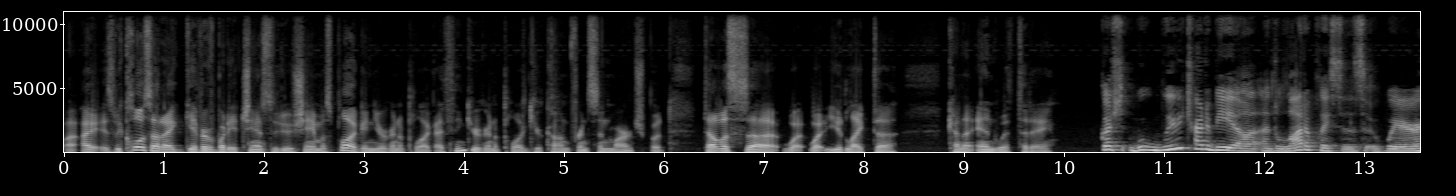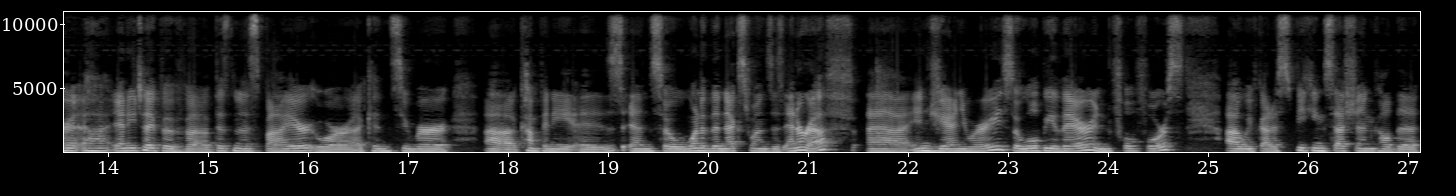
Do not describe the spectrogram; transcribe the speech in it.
I, as we close out, I give everybody a chance to do a shameless plug, and you're going to plug. I think you're going to plug your conference in March, but tell us uh, what what you'd like to kind of end with today. Gosh, we try to be uh, at a lot of places where uh, any type of uh, business buyer or a consumer uh, company is. And so one of the next ones is NRF uh, in January. So we'll be there in full force. Uh, we've got a speaking session called The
